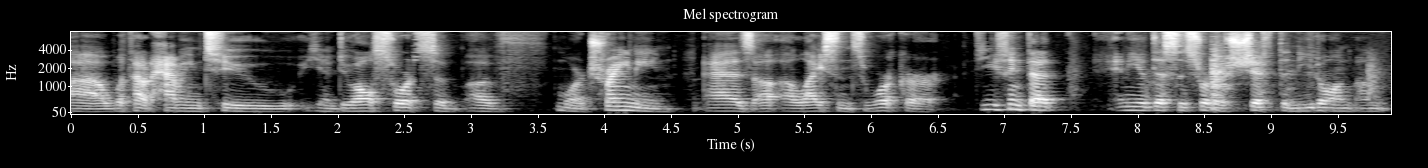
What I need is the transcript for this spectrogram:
uh, without having to you know do all sorts of, of more training as a, a, licensed worker. Do you think that any of this has sort of shift the needle on, on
